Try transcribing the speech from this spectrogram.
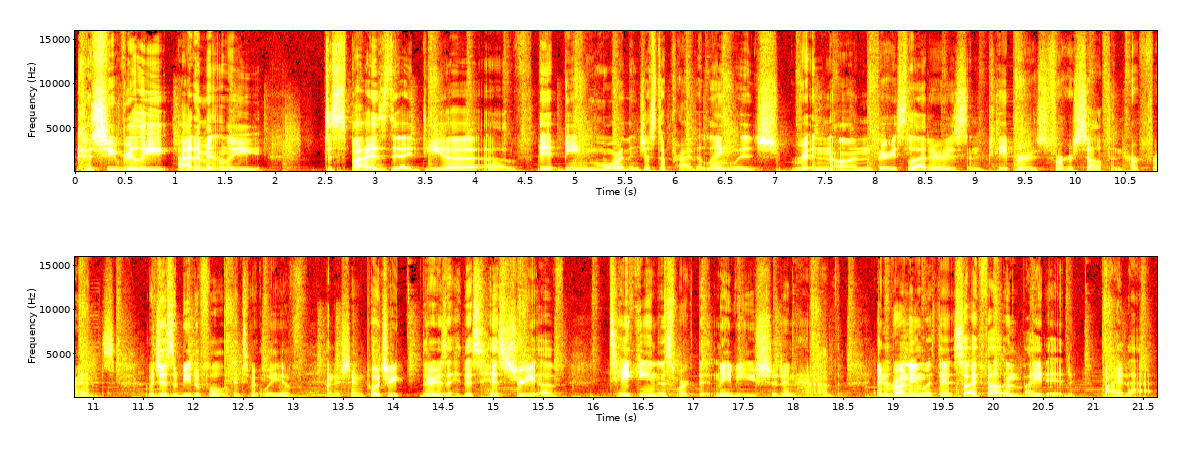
because she really adamantly despised the idea of it being more than just a private language written on various letters and papers for herself and her friends, which is a beautiful, intimate way of understanding poetry. There is a, this history of taking this work that maybe you shouldn't have and running with it. So I felt invited by that.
